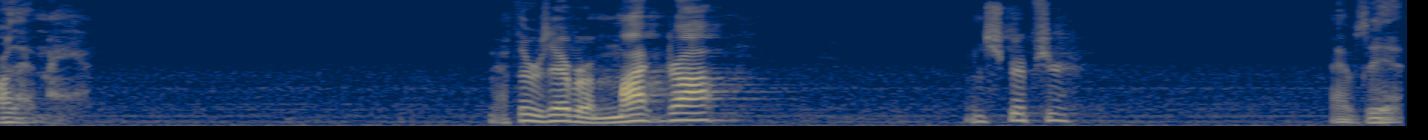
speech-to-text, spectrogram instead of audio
are that man. Now, if there's ever a mic drop in Scripture, that was it.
